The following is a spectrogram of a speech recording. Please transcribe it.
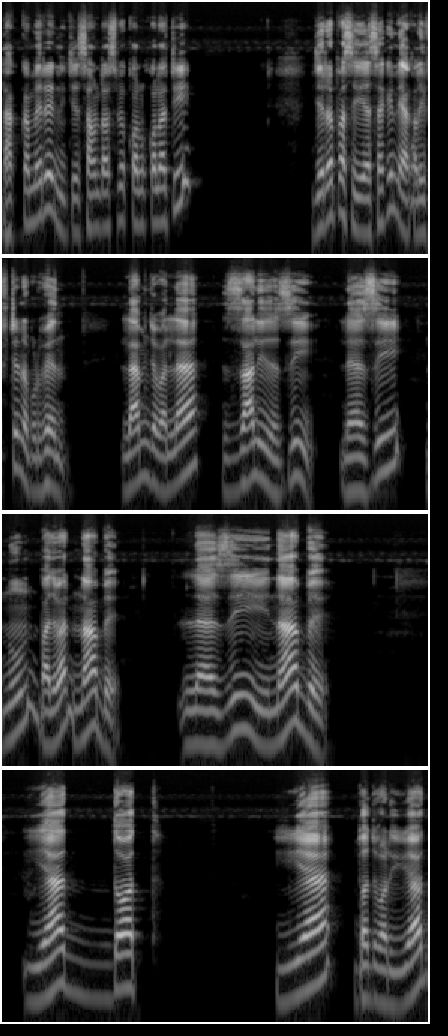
ধাক্কা মেরে নিচে সাউন্ড আসবে কলকলাটি যেটার পাশে ইয়া সাকিন এক আলিফ টেনে পড়বেন। লাম যাবার লা, জালি, জি লাজি নুন বাজবার নাবে লাজি নাবে ইয়াদ ইয়া, দত। বার ইয়াদ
